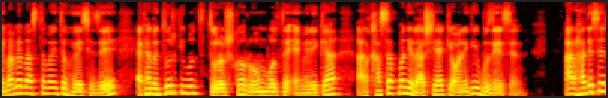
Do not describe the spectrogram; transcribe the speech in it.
এভাবে বাস্তবায়িত হয়েছে যে, এখানে তুর্কি বলতে তুরস্ক, রোম বলতে আমেরিকা, আর খাসাব মানে রাশিয়াকে অনেকেই বুঝিয়েছেন। আর হাদিসের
